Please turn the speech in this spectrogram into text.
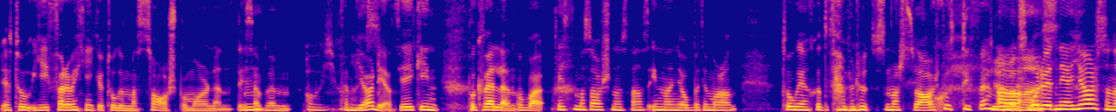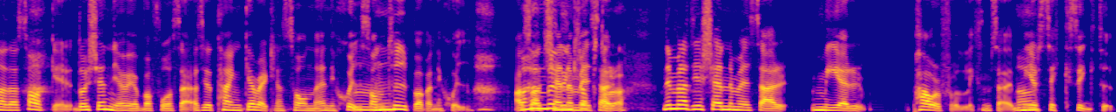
jag tog, i förra veckan gick jag och tog en massage på morgonen. Det är så här, vem, Oj, vad vem gör det ens? Jag gick in på kvällen och bara, finns det massage någonstans innan jobbet imorgon? Tog en 75 minuters massage. 75 Gud, vad Ja, nice. och du vet när jag gör sådana där saker då känner jag hur jag bara får så här, alltså jag tankar verkligen sån energi, sån typ av energi. Alltså händer i att din känna mig kropp så här, då? nej men att jag känner mig så här mer powerful, liksom så här, mer sexig typ.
